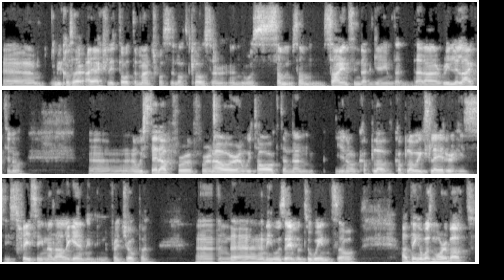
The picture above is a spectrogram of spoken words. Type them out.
Um, because I, I, actually thought the match was a lot closer and there was some some signs in that game that, that I really liked, you know. Uh, and we stayed up for for an hour and we talked, and then you know a couple of couple of weeks later he's he's facing Nadal again in, in the French Open, and uh, and he was able to win. So I think it was more about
